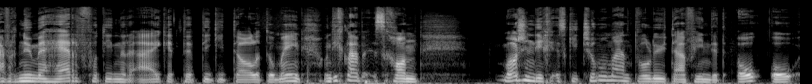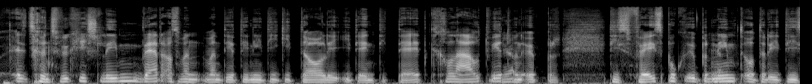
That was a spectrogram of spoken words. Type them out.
einfach nicht mehr Herr von deiner eigenen digitalen Domain. Und ich glaube, es kann, wahrscheinlich, es gibt schon Momente, wo Leute auch finden, oh, oh, jetzt könnte es wirklich schlimm werden, also wenn, wenn dir deine digitale Identität geklaut wird, Ja. wenn jemand dein Facebook übernimmt oder in dein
